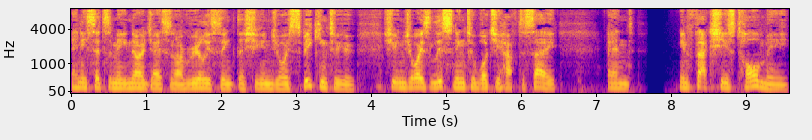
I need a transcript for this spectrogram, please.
And he said to me, no, Jason, I really think that she enjoys speaking to you. She enjoys listening to what you have to say. And in fact, she's told me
